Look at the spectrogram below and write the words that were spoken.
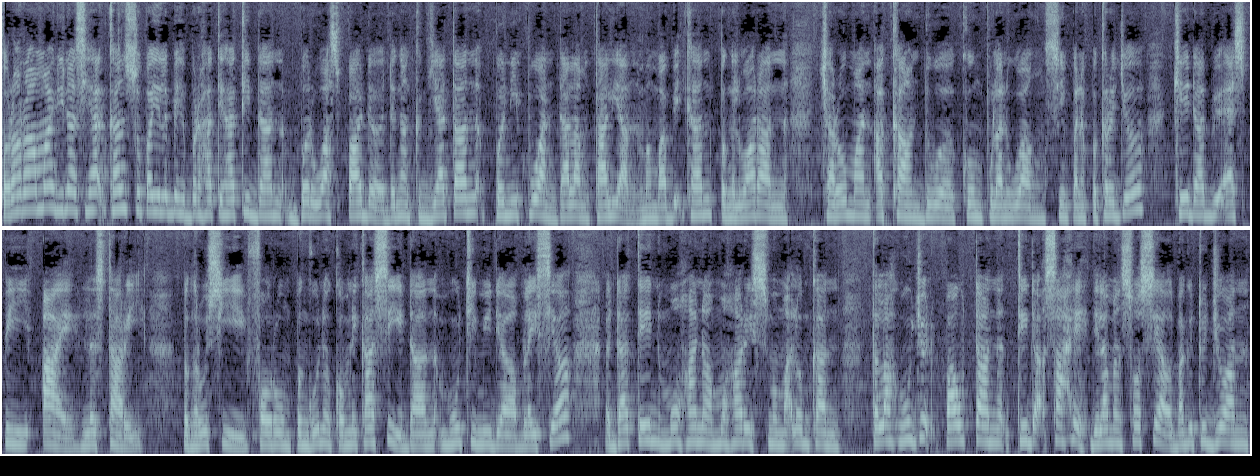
Orang ramai dinasihatkan supaya lebih berhati-hati dan berwaspada dengan kegiatan penipuan dalam talian membabitkan pengeluaran caruman akaun dua kumpulan wang simpanan pekerja KWSPI Lestari. Pengerusi Forum Pengguna Komunikasi dan Multimedia Malaysia, Datin Mohana Moharis memaklumkan telah wujud pautan tidak sahih di laman sosial bagi tujuan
